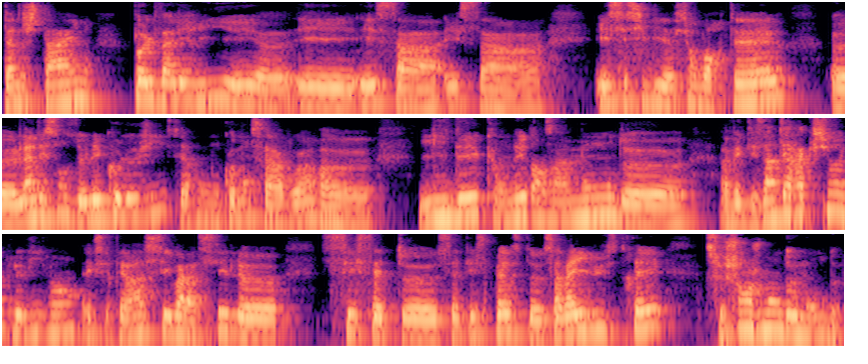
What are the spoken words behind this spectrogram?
d'Einstein, Paul Valéry et, sa, et sa, et ses civilisations mortelles, la naissance de l'écologie, c'est-à-dire qu'on commence à avoir l'idée qu'on est dans un monde euh, avec des interactions avec le vivant, etc. C'est voilà, c'est le, c'est cette, euh, cette espèce de, ça va illustrer ce changement de monde.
